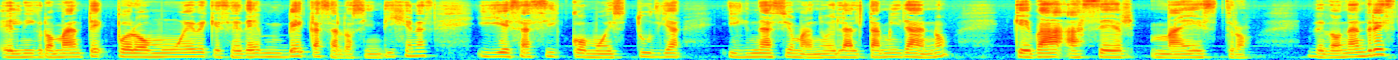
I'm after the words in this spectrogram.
el nigromante, promueve que se den becas a los indígenas y es así como estudia Ignacio Manuel Altamirano, que va a ser maestro de don Andrés.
